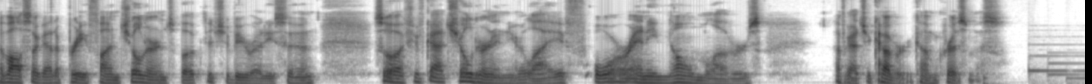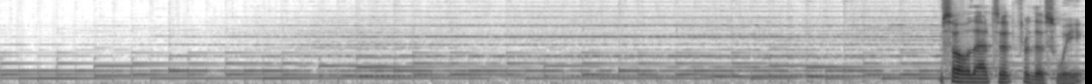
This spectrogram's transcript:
I've also got a pretty fun children's book that should be ready soon so if you've got children in your life or any gnome lovers, I've got you covered come Christmas. So that's it for this week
